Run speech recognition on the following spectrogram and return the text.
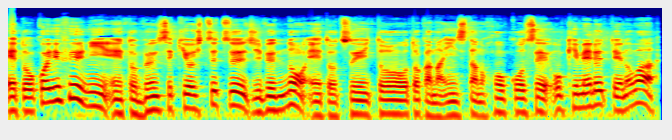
えっ、と、こういうふうに、えっ、と、分析をしつつ、自分の、えっ、と、ツイートとか、まあ、インスタの方向性を決めるっていうのは、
